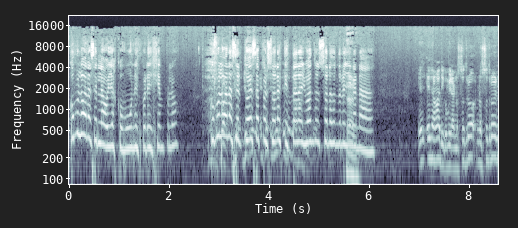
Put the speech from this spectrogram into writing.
¿cómo lo van a hacer las ollas comunes, por ejemplo? ¿Cómo lo van a hacer todas esas personas que están ayudando en zonas donde no llega nada? Es, dramático. Mira, nosotros, nosotros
